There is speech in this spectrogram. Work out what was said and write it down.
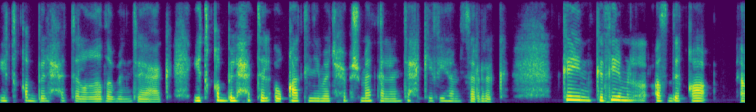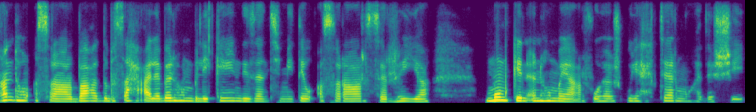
يتقبل حتى الغضب نتاعك يتقبل حتى الأوقات اللي ما تحبش مثلا تحكي فيها مسرك. كاين كثير من الأصدقاء عندهم أسرار بعض بصح على بالهم بلي كاين des intimités وأسرار سرية ممكن أنهم ما يعرفوهاش ويحترموا هذا الشيء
